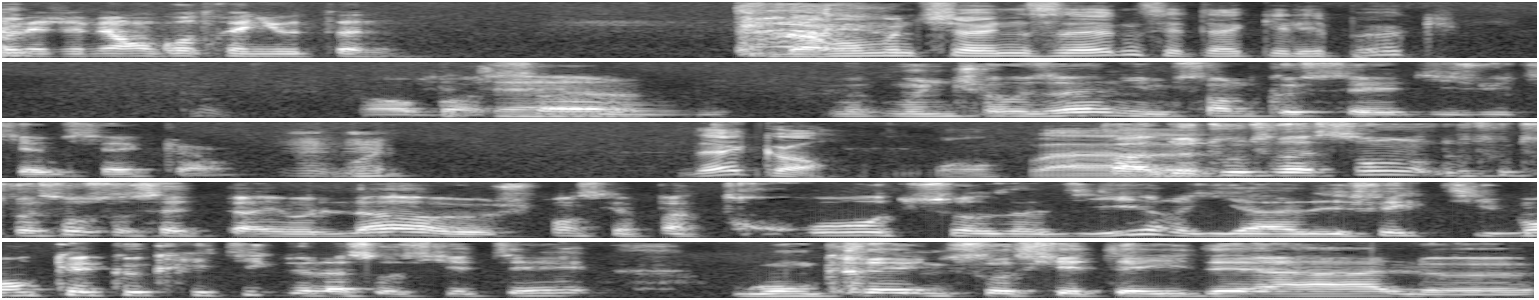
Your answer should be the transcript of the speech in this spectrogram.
n'avait jamais rencontré Newton. Baron Munchausen, c'était à quelle époque? Oh, bah, ça, euh, Munchausen, il me semble que c'est 18e siècle. hein. Mhm. D'accord. Bon, bah, Enfin, de toute façon, de toute façon, sur cette période-là, euh, je pense qu'il n'y a pas trop de choses à dire. Il y a effectivement quelques critiques de la société où on crée une société idéale euh,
